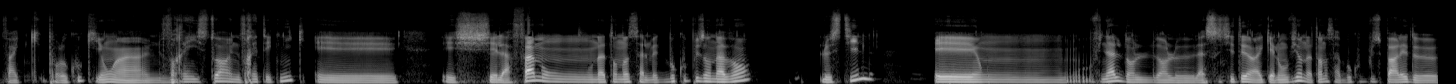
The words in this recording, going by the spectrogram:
enfin pour le coup, qui ont une vraie histoire, une vraie technique. Et, chez la femme, on, a tendance à le mettre beaucoup plus en avant, le style. Et au final, dans, la société dans laquelle on vit, on a tendance à beaucoup plus parler de,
